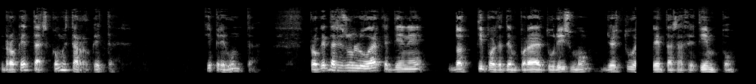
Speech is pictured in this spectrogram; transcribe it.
Roquetas, ¿cómo está Roquetas? ¿Qué pregunta? Roquetas es un lugar que tiene dos tipos de temporada de turismo. Yo estuve en Roquetas hace tiempo,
